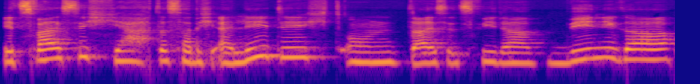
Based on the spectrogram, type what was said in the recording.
Jetzt weiß ich, ja, das habe ich erledigt und da ist jetzt wieder weniger,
